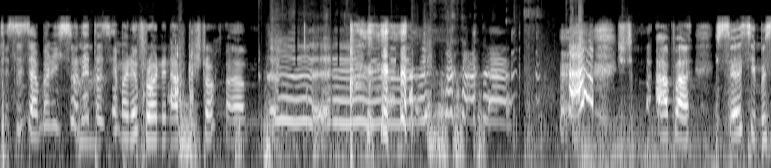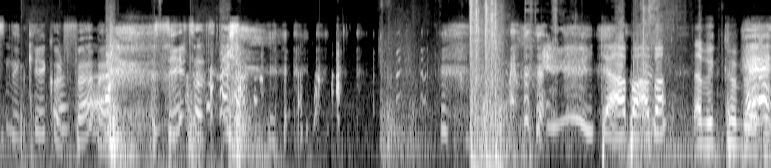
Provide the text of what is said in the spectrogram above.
Das ist aber nicht so nett, dass Sie meine Freundin abgestochen haben. Aber, Sir, Sie müssen den Kill confirmen. Das zählt sonst nicht. Ja, aber, aber. Damit können wir Hä?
